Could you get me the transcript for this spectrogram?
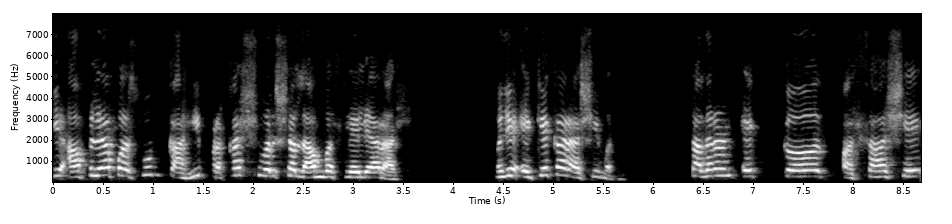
की आपल्यापासून काही प्रकाश वर्ष लांब असलेल्या राशी म्हणजे एकेका राशीमध्ये साधारण एक पाच सहाशे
